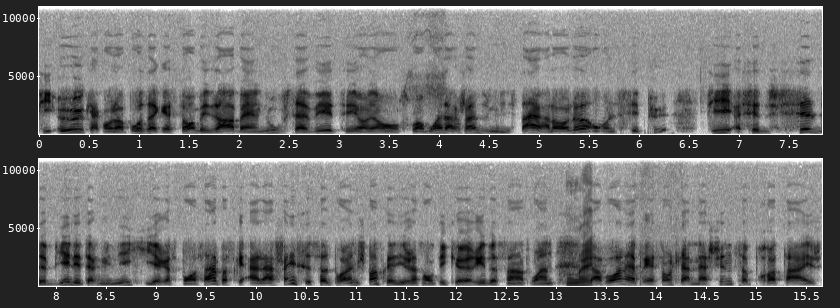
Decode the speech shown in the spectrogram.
Puis eux, quand on leur pose la question, ben, ils disent, ah ben nous, vous savez, on reçoit moins d'argent du ministère. Alors là, on ne le sait plus. Puis c'est difficile de bien déterminer qui est responsable parce qu'à la fin, c'est ça le problème. Je pense que les gens sont écœurés de ça, Antoine, d'avoir l'impression que la machine se protège.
